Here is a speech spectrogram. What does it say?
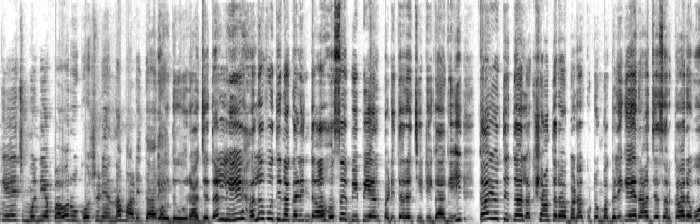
ಕೆಎಚ್ ಮುನಿಯಪ್ಪ ಅವರು ಘೋಷಣೆಯನ್ನ ಮಾಡಿದ್ದಾರೆ. ಹೌದು ರಾಜ್ಯದಲ್ಲಿ ಹಲವು ದಿನಗಳಿಂದ ಹೊಸ ಬಿಪಿಎಲ್ ಪಡಿತರ ಚೀಟಿಗಾಗಿ ಕಾಯುತ್ತಿದ್ದ ಲಕ್ಷಾಂತರ ಬಡ ಕುಟುಂಬಗಳಿಗೆ ರಾಜ್ಯ ಸರ್ಕಾರವು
